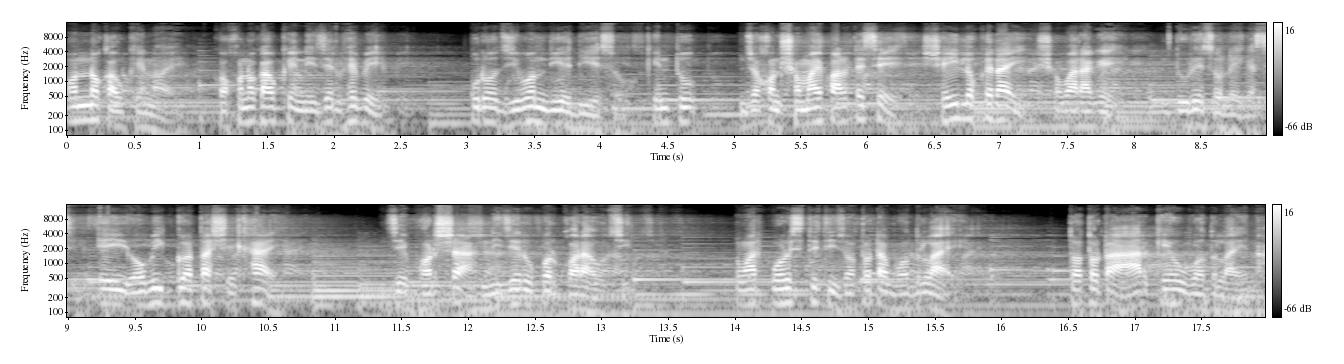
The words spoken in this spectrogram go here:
অন্য কাউকে নয়, কখনো কাউকে নিজের ভেবে পুরো জীবন দিয়ে দিয়েছ, কিন্তু যখন সময় পাল্টেছে, সেই লোকেরাই সবার আগে দূরে চলে গেছে। এই অভিজ্ঞতা শেখায় যে ভরসা নিজের উপর করা উচিত। তোমার পরিস্থিতি যতটা বদলায়, ততটা আর কেউ বদলায় না।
